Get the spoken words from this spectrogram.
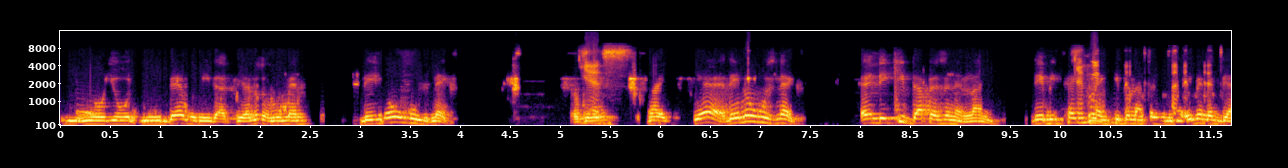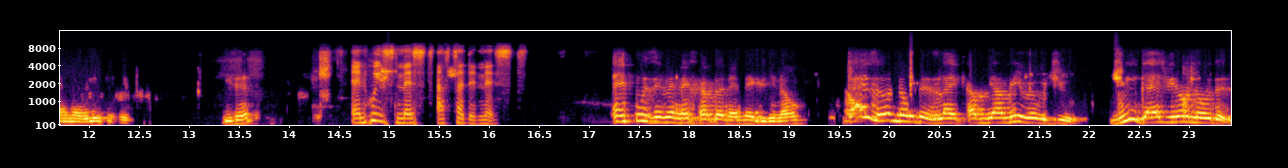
you, you, you bear with me that there are a lot of women. They know who's next. Okay? Yes. Like, yeah, they know who's next, and they keep that person in line. They be texting who- and keeping that person, in line, even if they are in a relationship. You said? And who is next after the next? And who's even next after the next, you know? Guys don't know this. Like, I'm, I'm being real with you. We guys, we don't know this.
